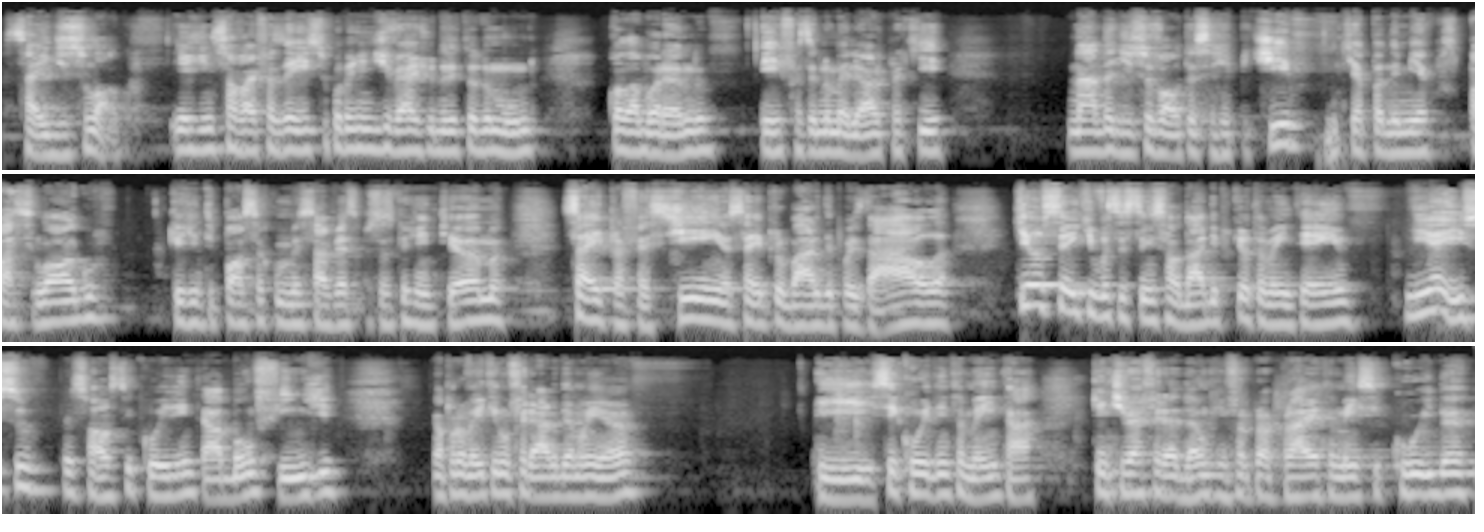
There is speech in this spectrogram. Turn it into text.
sair disso logo. E a gente só vai fazer isso quando a gente tiver a ajuda de todo mundo colaborando e fazendo o melhor para que nada disso volte a se repetir, que a pandemia passe logo, que a gente possa começar a ver as pessoas que a gente ama, sair para festinha, sair para o bar depois da aula, que eu sei que vocês têm saudade porque eu também tenho. E é isso, pessoal, se cuidem, tá? Bom fim de aproveitem o feriado de amanhã e se cuidem também, tá? Quem tiver feriadão, quem for pra praia também se cuida,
